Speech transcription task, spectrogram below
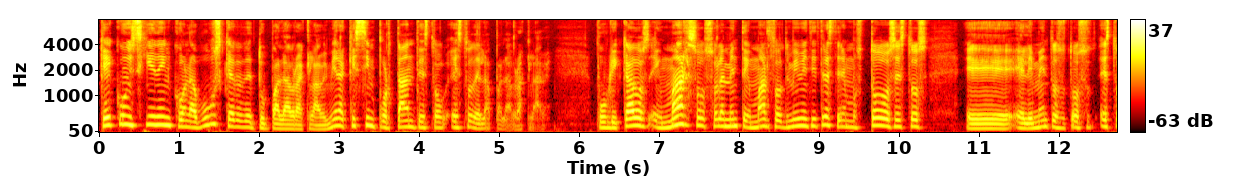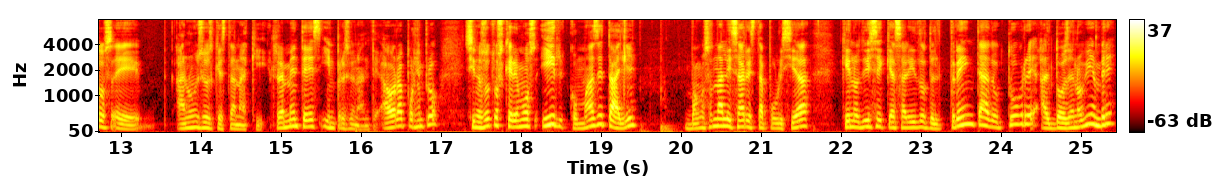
que coinciden con la búsqueda de tu palabra clave. Mira que es importante esto, esto de la palabra clave. Publicados en marzo, solamente en marzo de 2023 tenemos todos estos eh, elementos, todos estos eh, anuncios que están aquí. Realmente es impresionante. Ahora, por ejemplo, si nosotros queremos ir con más detalle, vamos a analizar esta publicidad que nos dice que ha salido del 30 de octubre al 2 de noviembre,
